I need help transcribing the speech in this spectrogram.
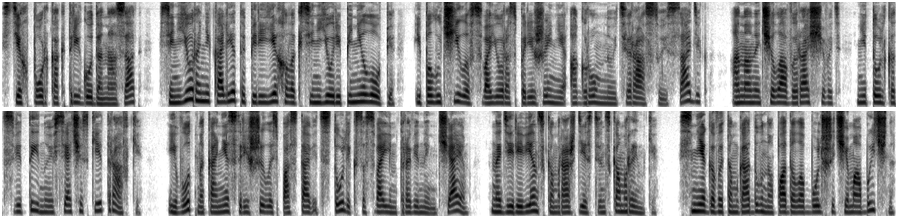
С тех пор, как три года назад сеньора Николета переехала к сеньоре Пенелопе и получила в свое распоряжение огромную террасу и садик, она начала выращивать не только цветы, но и всяческие травки. И вот, наконец, решилась поставить столик со своим травяным чаем на деревенском рождественском рынке. Снега в этом году нападало больше, чем обычно.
